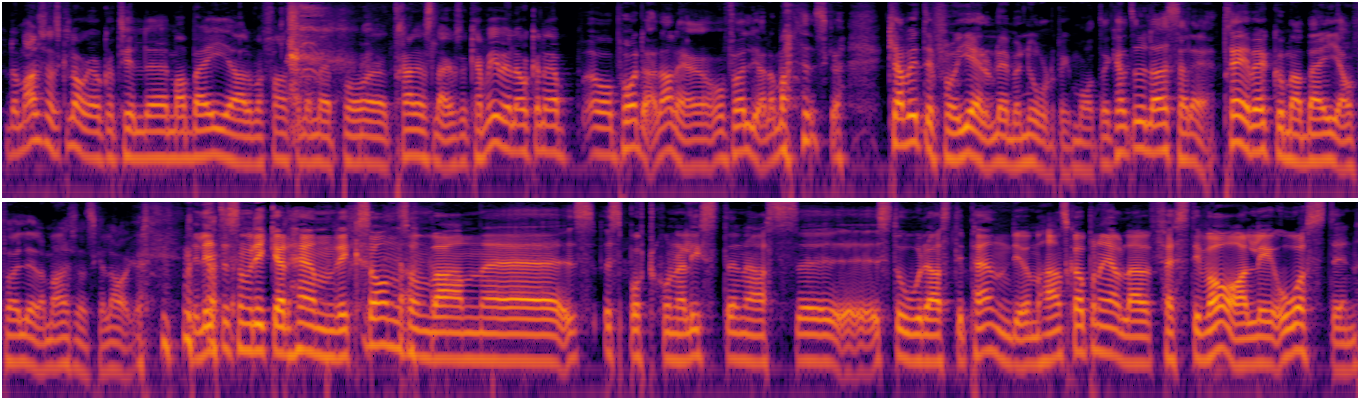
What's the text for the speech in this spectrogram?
de allsvenska lagen åker till eh, Marbella eller vad fan som är med på eh, träningsläger så kan vi väl åka ner och podda där nere och följa de allsvenska. Kan vi inte få igenom det med Nordvik Mårten? Kan inte du läsa det? Tre veckor Marbella och följa de allsvenska lagen. Det är lite som Rickard Henriksson som vann eh, sportjournalisternas eh, stora stipendium. Han ska på någon jävla festival i Austin.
